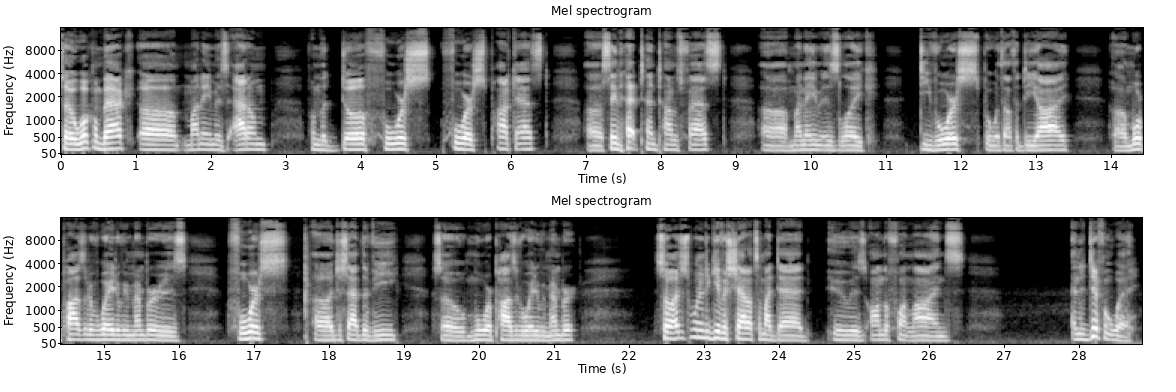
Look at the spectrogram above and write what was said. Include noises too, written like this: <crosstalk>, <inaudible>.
So, welcome back. Uh, my name is Adam from the Duh Force Force podcast. Uh, say <laughs> that 10 times fast. Uh, my name is like divorce, but without the DI. Uh, more positive way to remember is force, uh, just add the V. So, more positive way to remember. So, I just wanted to give a shout out to my dad who is on the front lines in a different way.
